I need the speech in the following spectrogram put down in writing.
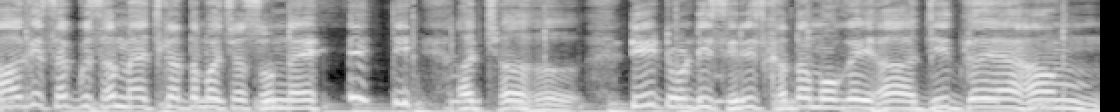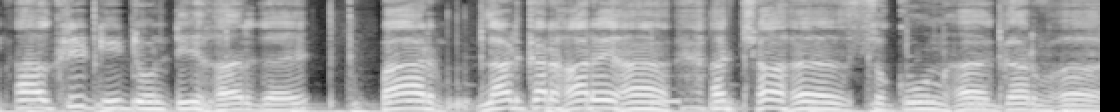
आगे सबके सब मैच का तमाशा रहे अच्छा है। टी ट्वेंटी सीरीज़ खत्म हो गई है जीत गए हम। आखिरी टी ट्वेंटी हार गए। पर लड़कर हारे हैं। अच्छा है सुकून है गर्व है।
